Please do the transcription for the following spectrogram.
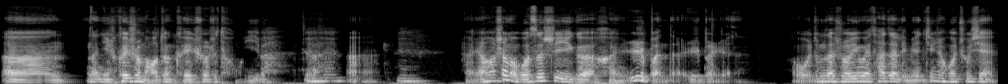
嗯、那你可以说矛盾，可以说是统一吧，对吧？嗯嗯。然后山本博斯是一个很日本的日本人，我这么在说，因为他在里面经常会出现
